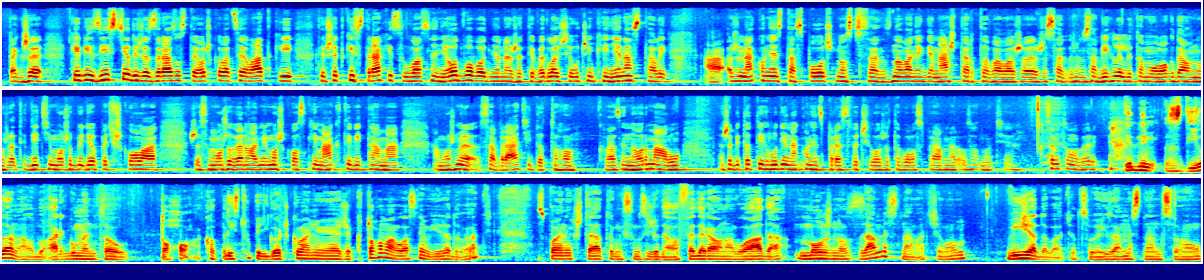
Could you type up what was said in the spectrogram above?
Takže keby zistili, že zrazu z tej očkovacej látky tie všetky strachy sú vlastne neodôvodnené, že tie vedľajšie účinky nenastali a že nakoniec tá spoločnosť sa znova niekde naštartovala, že, že, sa, že sa vyhlili tomu lockdownu, že tie deti môžu byť opäť v školách, že sa môžu venovať mimoškolským aktivitám a, a môžeme sa vrátiť do toho kvázi normálu, že by to tých ľudí nakoniec presvedčilo, že to bolo správne rozhodnutie. Chcem tomu veriť. Jedným z dilem alebo argumentov toho, ako pristúpiť k očkovaniu, je, že kto ho má vlastne vyžadovať. V Spojených štátoch myslím si, že dala federálna vláda možnosť zamestnávateľom vyžadovať od svojich zamestnancov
